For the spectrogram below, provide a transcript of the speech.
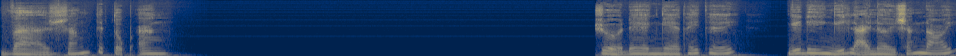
Và rắn tiếp tục ăn. Rùa đen nghe thấy thế, nghĩ đi nghĩ lại lời rắn nói.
